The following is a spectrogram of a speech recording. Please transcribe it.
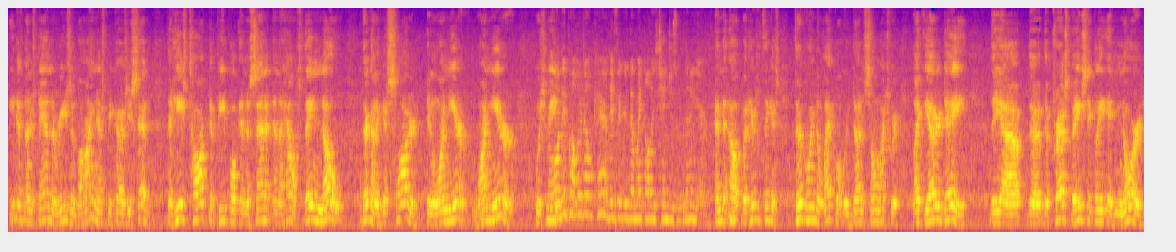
he doesn't understand the reason behind this because he said that he's talked to people in the Senate and the House. They know they're going to get slaughtered in one year. One year, which means Well, they probably don't care. They figured they'll make all these changes within a year. and oh, but here's the thing: is they're going to like what we've done so much. With like the other day, the uh, the the press basically ignored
